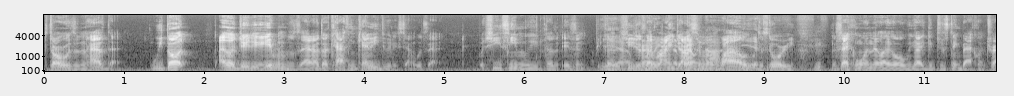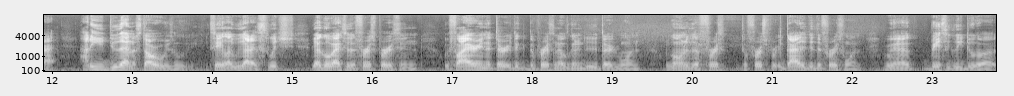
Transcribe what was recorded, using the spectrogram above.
Star Wars doesn't have that. We thought I thought J.J. Abrams was that. I thought Kathleen Kennedy to an extent was that, but she seemingly does isn't because yeah, she's just like Rian Johnson went wild yeah. with the story. the second one, they're like, oh, we got to get this thing back on track. How do you do that in a Star Wars movie? Say like we got to switch, we got to go back to the first person. We're firing the third, the, the person that was going to do the third one we're going to the first, the first guy that did the first one. We're gonna basically do a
